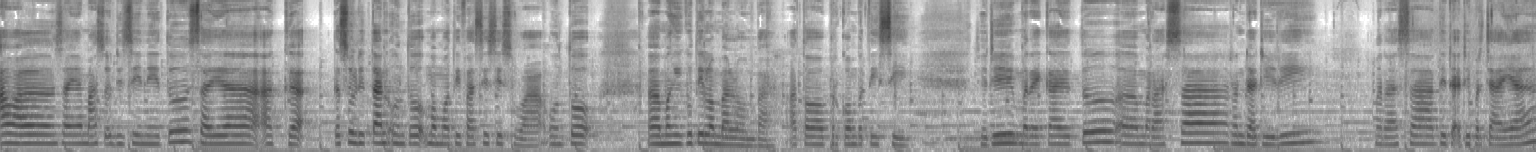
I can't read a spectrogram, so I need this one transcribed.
Awal saya masuk di sini itu saya agak kesulitan untuk memotivasi siswa untuk uh, mengikuti lomba-lomba atau berkompetisi. Jadi mereka itu uh, merasa rendah diri, merasa tidak dipercaya.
